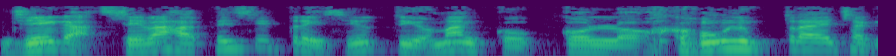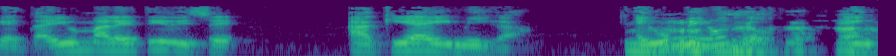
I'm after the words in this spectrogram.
llega, se baja Spencer Tracy, un tío manco con, los, con un traje de chaqueta y un maletín y dice, aquí hay miga. En un minuto. En,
